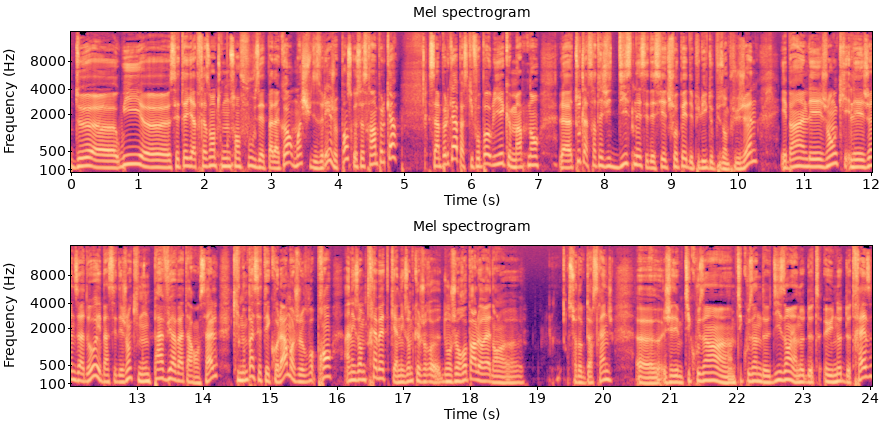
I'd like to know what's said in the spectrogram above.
de euh, oui, euh, c'était il y a 13 ans, tout le monde s'en fout, vous êtes pas d'accord. Moi, je suis désolé, je pense que ce sera un peu le cas. C'est un peu le cas parce qu'il faut pas oublier que maintenant la- toute la stratégie de Disney, c'est d'essayer de choper des publics de plus en plus jeunes. Et ben les gens qui les jeunes ados, et ben c'est des gens qui n'ont pas vu Avatar en salle, qui n'ont pas cet écho-là. Moi, je prends un exemple très bête qui est un exemple que je dont je reparlerai dans le- sur Doctor Strange. Euh, j'ai des petits cousins, un petit cousin de 10 ans et un autre de, une autre de 13.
